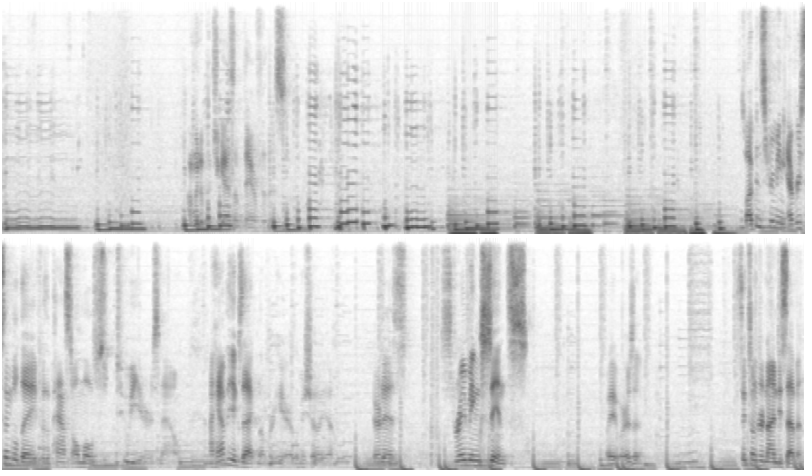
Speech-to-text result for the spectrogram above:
I'm gonna put you guys up there for this. So I've been streaming every single day for the past almost two years now. I have the exact number here. Let me show you. There it is. Streaming since. Wait, where is it? 697.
